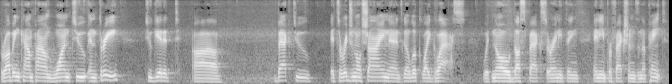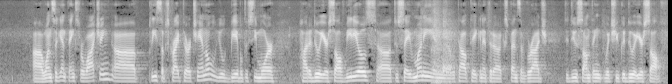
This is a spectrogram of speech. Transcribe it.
rubbing compound 1, 2 and 3 to get it uh, back to its original shine and it's going to look like glass with no dust specks or anything, any imperfections in the paint. Uh, once again, thanks for watching. Uh, please subscribe to our channel. You'll be able to see more how to do it yourself videos uh, to save money and uh, without taking it to the expensive garage to do something which you could do it yourself.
